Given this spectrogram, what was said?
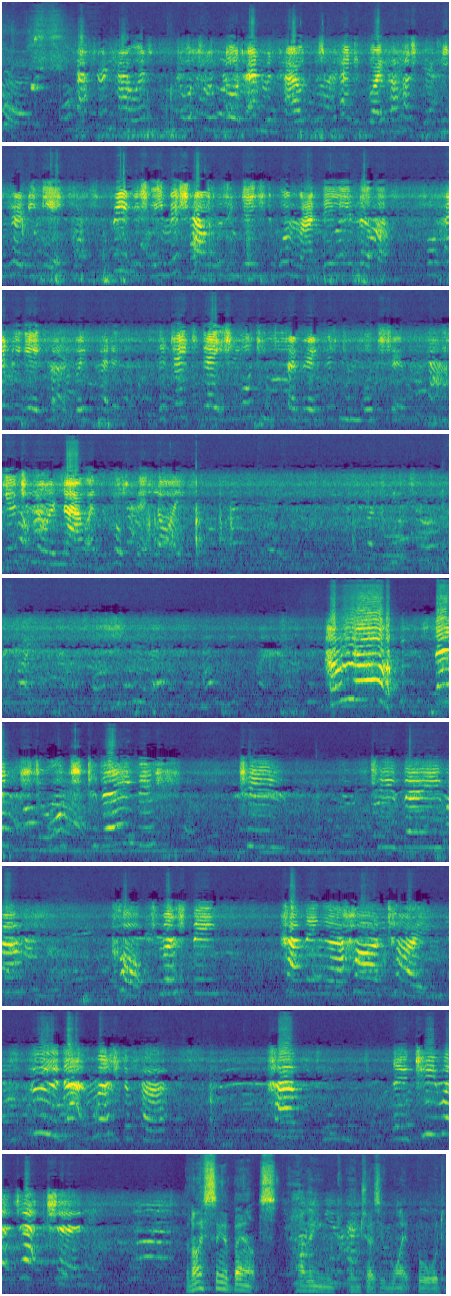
Nice thing about having an interactive whiteboard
